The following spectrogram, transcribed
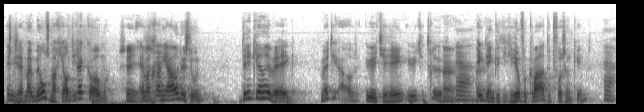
en die zei, maar bij ons mag je al direct komen. En wat gaan die ouders doen? Drie keer in de week met die ouders, uurtje heen, uurtje terug. Ja. ja. Ik denk dat hij heel veel kwaad doet voor zo'n kind. ja.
